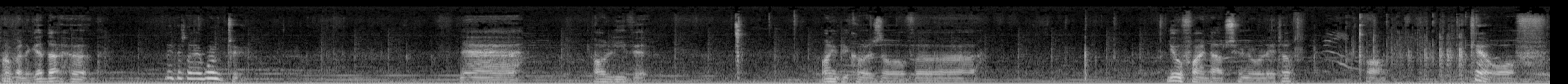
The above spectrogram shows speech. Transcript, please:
I'm gonna get that herb. Because I want to. Nah. I'll leave it. Only because of, uh... You'll find out sooner or later. Oh. Get off.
